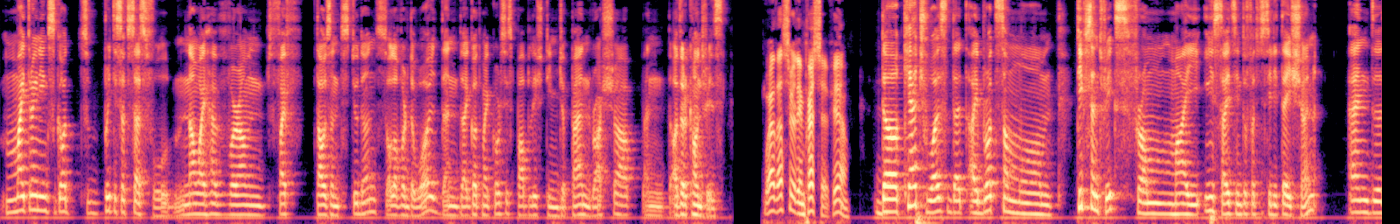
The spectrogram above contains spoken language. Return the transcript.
my trainings got pretty successful. Now I have around 5,000 students all over the world, and I got my courses published in Japan, Russia, and other countries. Well, that's really impressive, yeah. The catch was that I brought some um, tips and tricks from my insights into facilitation. And uh,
